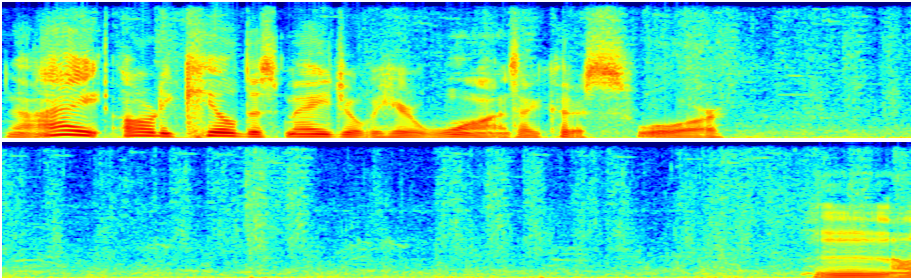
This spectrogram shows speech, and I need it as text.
Now, I already killed this mage over here once. I could have swore. Hmm, I wonder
